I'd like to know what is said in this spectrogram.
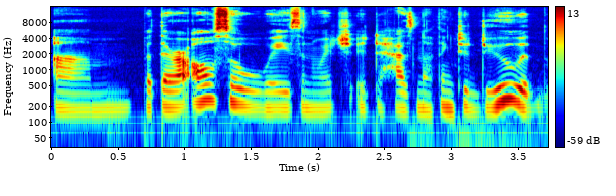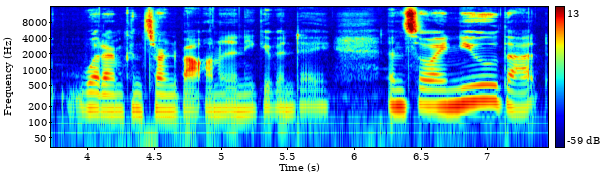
Um, but there are also ways in which it has nothing to do with what I'm concerned about on any given day. And so I knew that,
